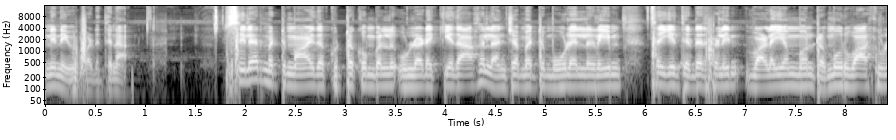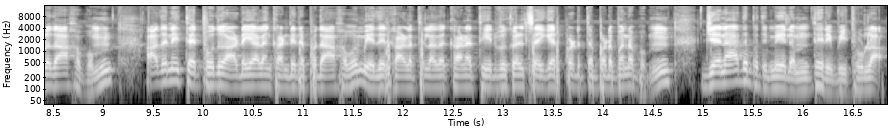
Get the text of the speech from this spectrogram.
நினைவுபடுத்தினார். சிலர் மற்றும் ஆயுத குற்ற கும்பல் உள்ளடக்கியதாக லஞ்சம் மற்றும் ஊழல்களையும் செய்யும் திடர்களின் வளையம் ஒன்றும் உருவாகியுள்ளதாகவும் அதனை தற்போது அடையாளம் கண்டிருப்பதாகவும் எதிர்காலத்தில் அதற்கான தீர்வுகள் செயற்படுத்தப்படும் எனவும் ஜனாதிபதி மேலும் தெரிவித்துள்ளார்.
